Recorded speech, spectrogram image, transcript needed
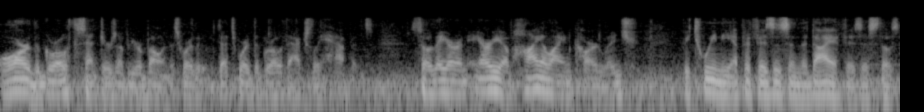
are the growth centers of your bone. That's where the, that's where the growth actually happens. So they are an area of hyaline cartilage between the epiphysis and the diaphysis. Those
